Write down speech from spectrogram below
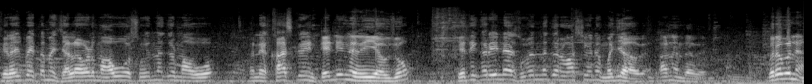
કે રાજભાઈ તમે ઝાલાવાડમાં આવો સુરેન્દ્રનગરમાં આવો અને ખાસ કરીને ટેડીને લઈ આવજો. જેથી કરીને સુરેન્દ્રનગર વાસીઓને મજા આવે આનંદ આવે. બરાબર ને?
